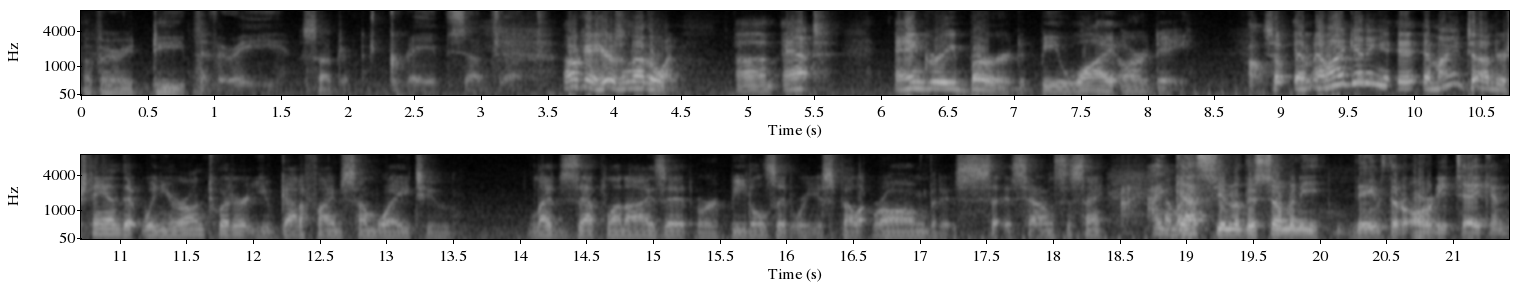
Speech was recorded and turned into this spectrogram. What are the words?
A very deep a very subject. grave subject. Okay, here's another one. Um, at Angry Bird B Y R D. Oh. So am, am I getting? Am I to understand that when you're on Twitter, you've got to find some way to Led Zeppelinize it or Beatles it, where you spell it wrong, but it, it sounds the same? I Am guess you know there's so many names that are already taken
